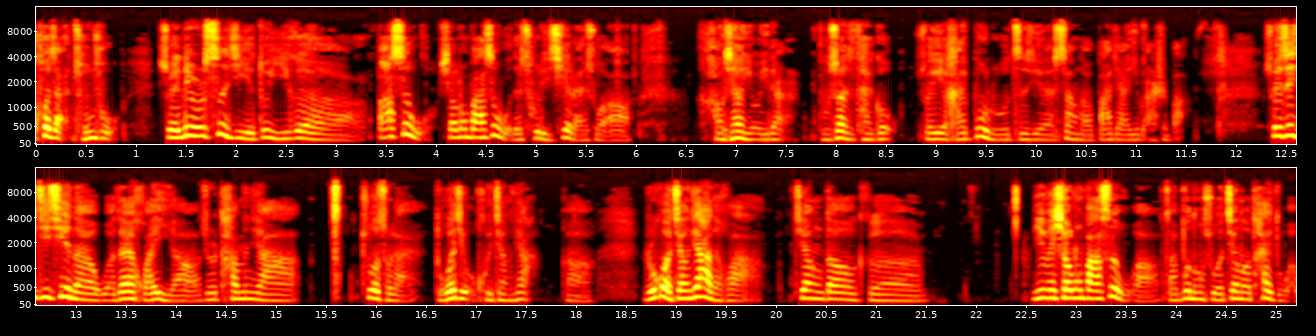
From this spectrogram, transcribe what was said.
扩展存储，所以六十四 G 对一个八四五骁龙八四五的处理器来说啊，好像有一点不算是太够，所以还不如直接上到八加一百二十八。所以这机器呢，我在怀疑啊，就是他们家 做出来多久会降价啊？如果降价的话，降到个，因为骁龙八四五啊，咱不能说降到太多，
